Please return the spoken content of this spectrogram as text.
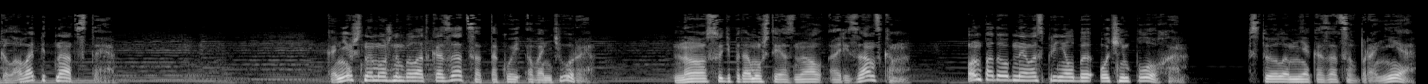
Глава 15 Конечно, можно было отказаться от такой авантюры, но, судя по тому, что я знал о Рязанском, он подобное воспринял бы очень плохо. Стоило мне оказаться в броне,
